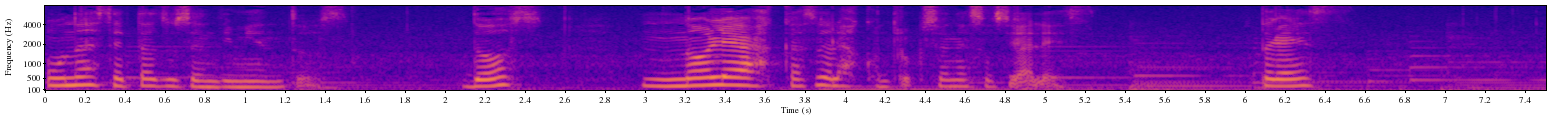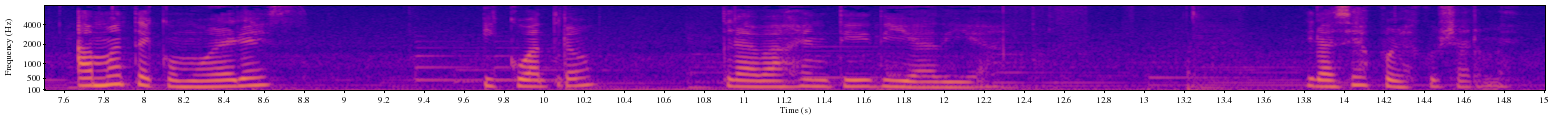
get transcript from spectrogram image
uno, acepta tus sentimientos. Dos, no le hagas caso a las construcciones sociales. Tres, ámate como eres. Y cuatro, trabaja en ti día a día. Gracias por escucharme.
